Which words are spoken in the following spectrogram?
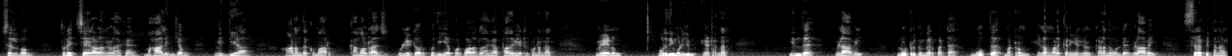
செல்வம் துணைச் செயலாளர்களாக மகாலிங்கம் வித்யா ஆனந்தகுமார் கமல்ராஜ் உள்ளிட்டோர் புதிய பொறுப்பாளர்களாக பதவியேற்றுக் கொண்டனர். மேலும் உறுதிமொழியும் ஏற்றனர். இந்த விழாவில் நூற்றுக்கும் மேற்பட்ட மூத்த மற்றும் இளம் வழக்கறிஞர்கள் கலந்து கொண்டு விழாவை சிறப்பித்தனர்.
